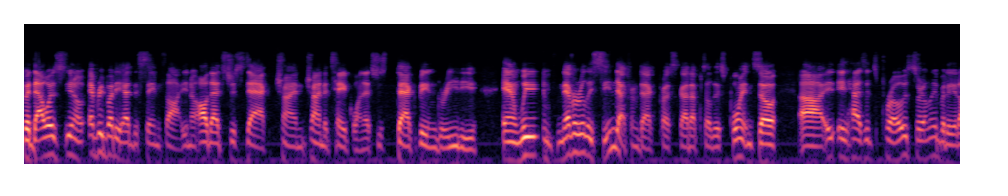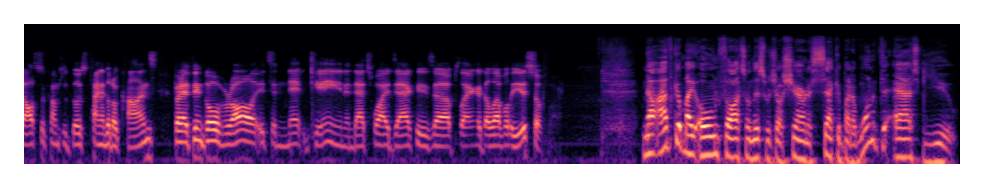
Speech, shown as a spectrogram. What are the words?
but that was you know everybody had the same thought. You know, oh that's just Dak trying trying to take one. That's just Dak being greedy, and we've never really seen that from Dak Prescott up till this point, and so uh, it, it, has its pros certainly, but it also comes with those tiny little cons. But I think overall, it's a net gain, and that's why Dak is uh, playing at the level he is so far. Now, I've got my own thoughts on this, which I'll share in a second. But I wanted to ask you:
